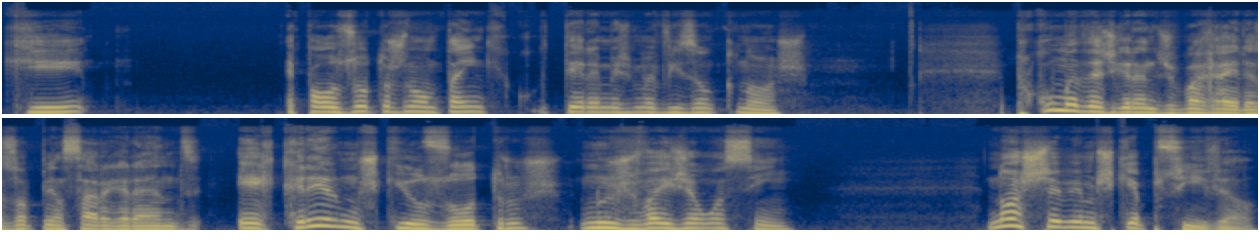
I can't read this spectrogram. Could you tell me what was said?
que epá, os outros não têm que ter a mesma visão que nós. Porque uma das grandes barreiras ao pensar grande é querermos que os outros nos vejam assim. Nós sabemos que é possível,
